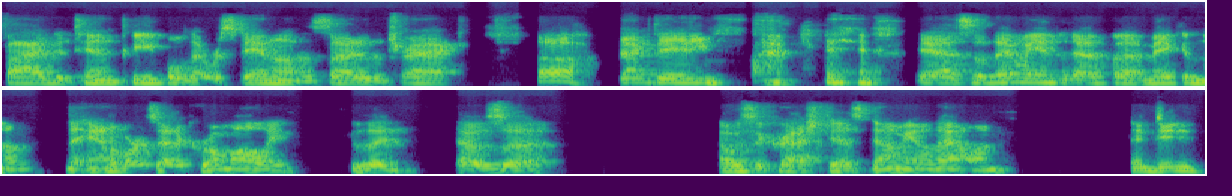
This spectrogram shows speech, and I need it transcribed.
five to ten people that were standing on the side of the track, oh, spectating. yeah. So then we ended up uh, making the the handlebars out of chromoly. That that was uh, I was a crash test dummy on that one. and didn't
